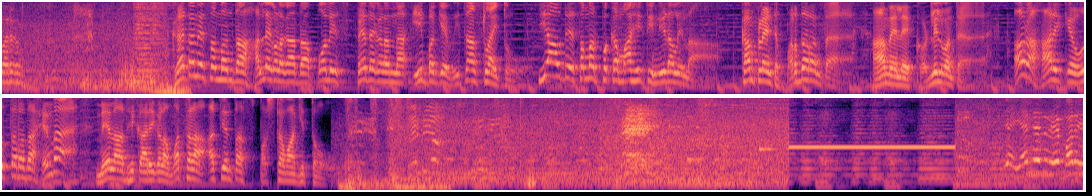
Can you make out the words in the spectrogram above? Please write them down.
ಬರ್ರಿ ಘಟನೆ ಸಂಬಂಧ ಹಲ್ಲೆಗೊಳಗಾದ ಪೊಲೀಸ್ ಪೇದೆಗಳನ್ನ ಈ ಬಗ್ಗೆ ವಿಚಾರಿಸಲಾಯಿತು. ಯಾವುದೇ ಸಮರ್ಪಕ ಮಾಹಿತಿ ನೀಡಲಿಲ್ಲ. ಕಂಪ್ಲೇಂಟ್ ಬರೆದರಂತೆ ಆಮೇಲೆ ಕೊಡ್ಲಿಲ್ವಂತೆ. ಅವರ ಹಾರಿಕೆ ಉತ್ತರದ ಹಿಂದೆ ಮೇಲಾಧಿಕಾರಿಗಳ ಒತ್ತಡ ಅತ್ಯಂತ ಸ್ಪಷ್ಟವಾಗಿತ್ತು. ಎಲ್ಲಿದ್ರೆ? ಬರ್ರಿ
